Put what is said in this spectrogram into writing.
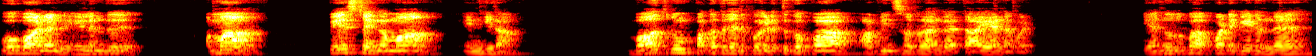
பூபாலன் எழுந்து அம்மா பேசிட்டேங்கம்மா என்கிறான். பாத்ரூம் பக்கத்தில் இருக்கும் எடுத்துக்கோப்பா அப்படின்னு சொல்கிறாங்க தாயானவள் இரநூறுபா அப்பாட்ட கேட்டிருந்தேன்.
